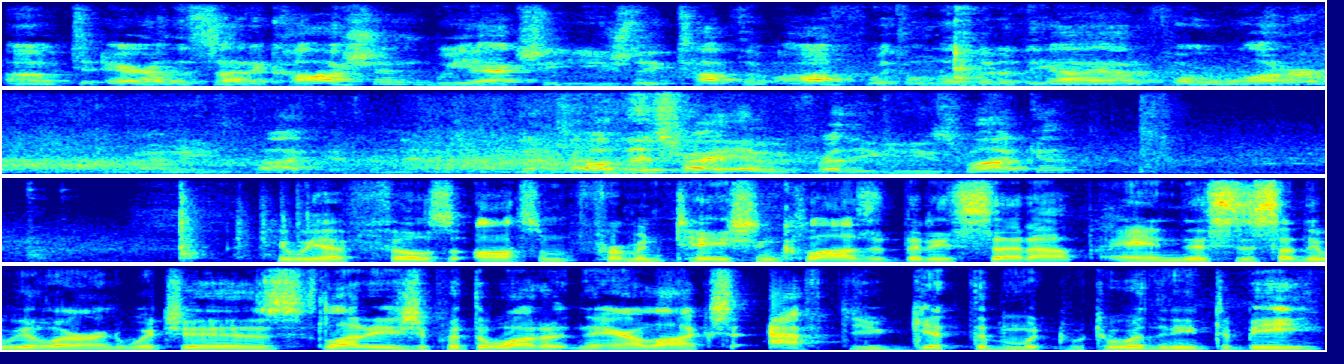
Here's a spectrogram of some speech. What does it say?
Um, to err on the side of caution, we actually usually top them off with a little bit of the iodophor water. I'm gonna use vodka from now on. Oh, that's right. Yeah, that you can use vodka. Here we have Phil's awesome fermentation closet that he set up, and this is something we learned, which is a lot easier to put the water in the airlocks after you get them to where they need to be,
